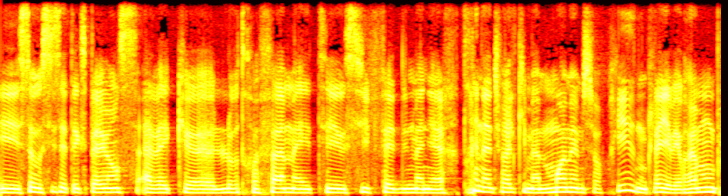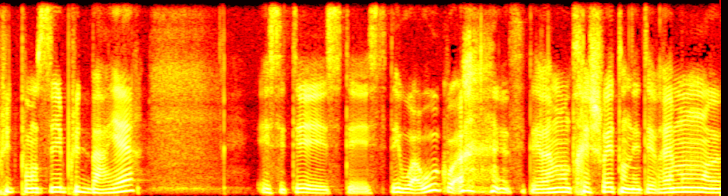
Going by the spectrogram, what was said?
Et ça aussi, cette expérience avec euh, l'autre femme a été aussi faite d'une manière très naturelle qui m'a moi-même surprise. Donc là, il y avait vraiment plus de pensée, plus de barrières. Et c'était, c'était, c'était waouh, quoi. c'était vraiment très chouette. On était vraiment. Euh,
